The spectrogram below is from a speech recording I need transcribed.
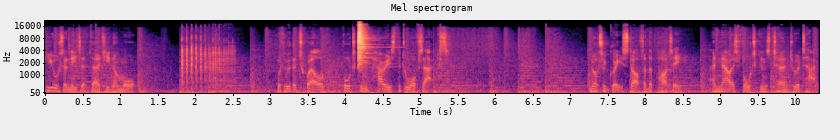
He also needs a 13 or more. But with a 12, Vortigern parries the dwarf's axe. Not a great start for the party, and now it's Vortigern's turn to attack.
